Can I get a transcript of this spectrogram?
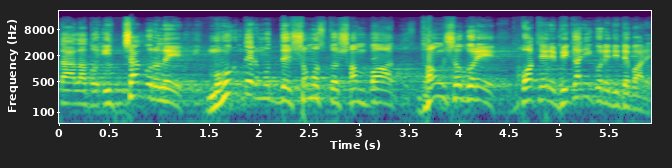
তাআলা তো ইচ্ছা করলে মুহূর্তের মধ্যে সমস্ত সম্পদ ধ্বংস করে পথের ভিখারি করে দিতে পারে।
